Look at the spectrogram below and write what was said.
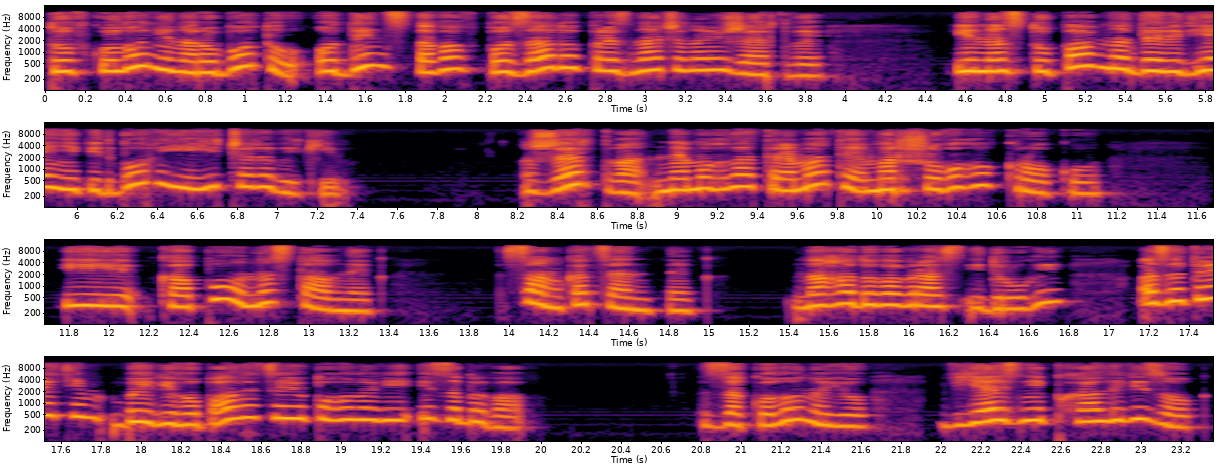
то в колоні на роботу один ставав позаду призначеної жертви і наступав на дерев'яні підбори її черевиків. Жертва не могла тримати маршового кроку, і капо, наставник, сам кацентник, нагадував раз і другий, а за третім бив його палицею по голові і забивав. За колоною в'язні пхали візок,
